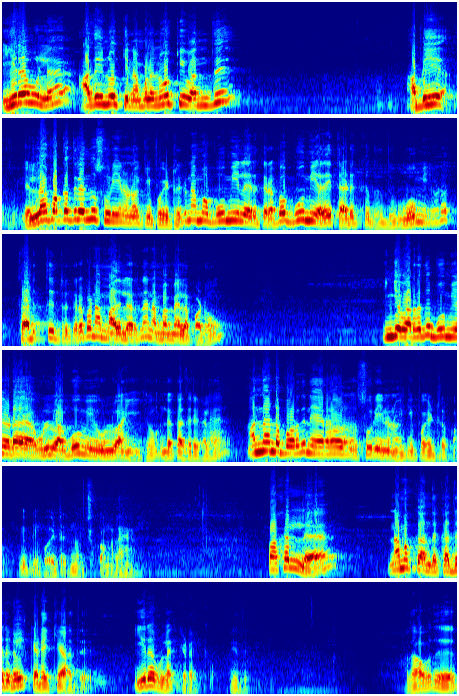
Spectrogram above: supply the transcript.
இரவில் அதை நோக்கி நம்மளை நோக்கி வந்து அப்படியே எல்லா பக்கத்துலேருந்தும் சூரியனை நோக்கி போயிட்டு இருக்கு நம்ம பூமியில் இருக்கிறப்ப பூமி அதை தடுக்குது. இது பூமியோட தடுத்துட்டு இருக்கிறப்ப நம்ம அதில் இருந்தால் நம்ம மேலே படும். இங்கே வர்றது பூமியோட உள்வா பூமி உள்வாங்கிக்கும் இந்த கதிர்களை. அந்தாண்ட போகிறது நேராக சூரியனை நோக்கி போயிட்டுருக்கோம். இப்படி போயிட்டு இருக்குன்னு வச்சுக்கோங்களேன். பகலில் நமக்கு அந்த கதிர்கள் கிடைக்காது. இரவில் கிடைக்கும் இது. அதாவது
